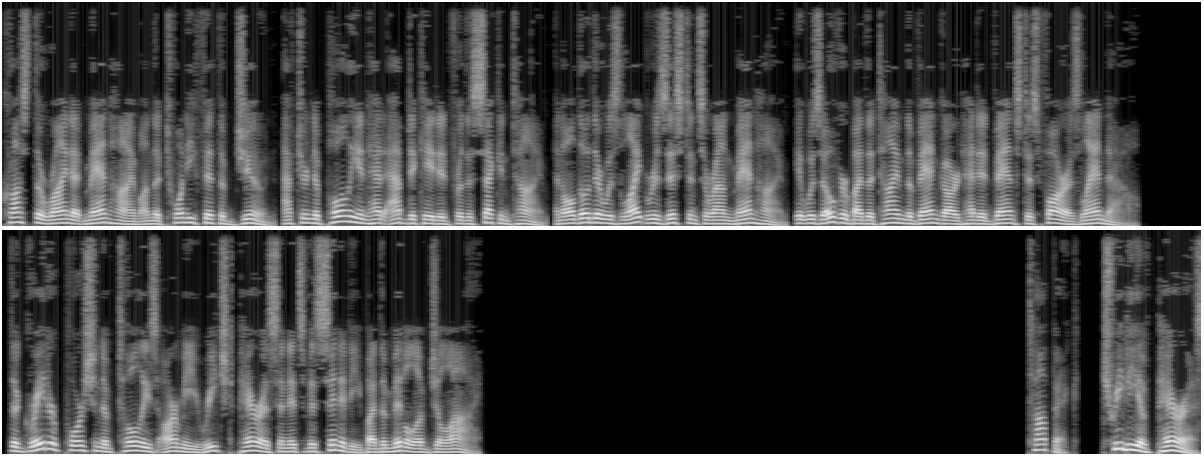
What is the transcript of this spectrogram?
crossed the Rhine at Mannheim on 25 June, after Napoleon had abdicated for the second time, and although there was light resistance around Mannheim, it was over by the time the vanguard had advanced as far as Landau. The greater portion of Tolly's army reached Paris and its vicinity by the middle of July. Treaty of Paris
